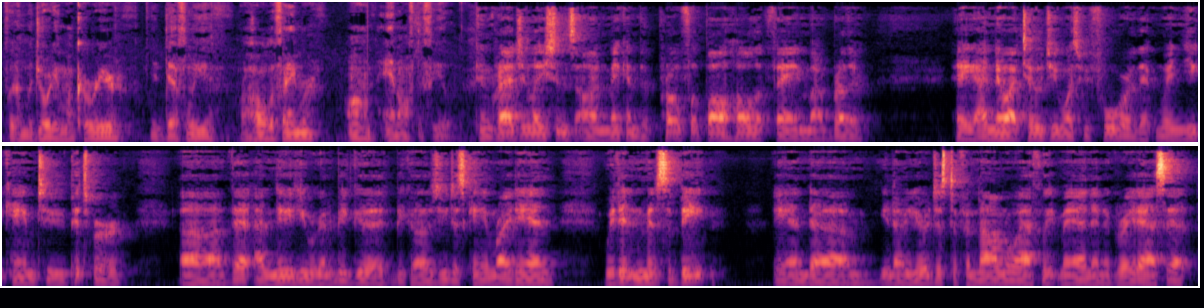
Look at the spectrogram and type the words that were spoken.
for the majority of my career. You're definitely a Hall of Famer on and off the field. Congratulations on making the Pro Football Hall of Fame, my brother. Hey, I know I told you once before that when you came to Pittsburgh, uh, that I knew you were going to be good because you just came right in. We didn't miss a beat. And, um, you know, you're just a phenomenal athlete, man, and a great asset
